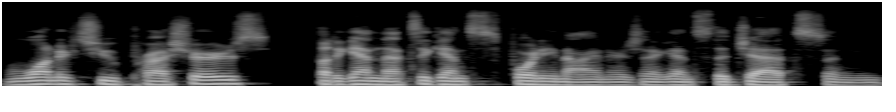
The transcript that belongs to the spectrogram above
one or two pressures but again, that's against 49ers and against the Jets and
